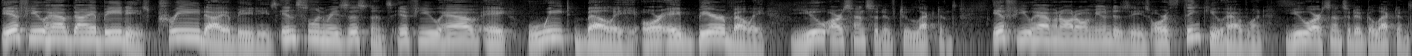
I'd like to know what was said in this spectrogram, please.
If you have diabetes, pre-diabetes, insulin resistance, if you have a wheat belly or a beer belly, you are sensitive to lectins. If you have an autoimmune disease or think you have one, you are sensitive to lectins.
